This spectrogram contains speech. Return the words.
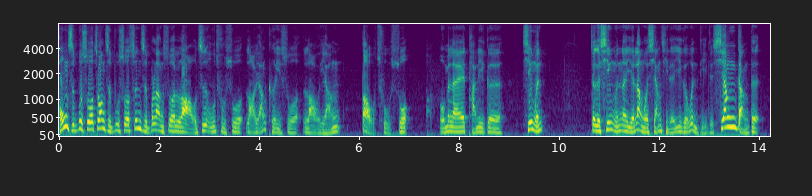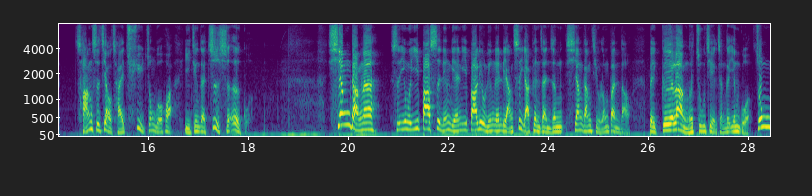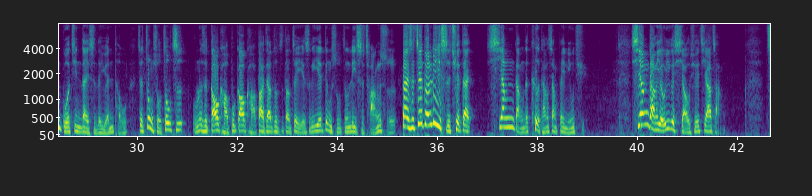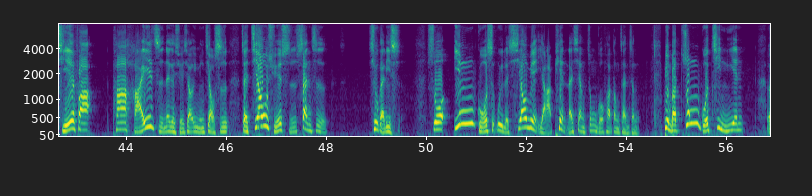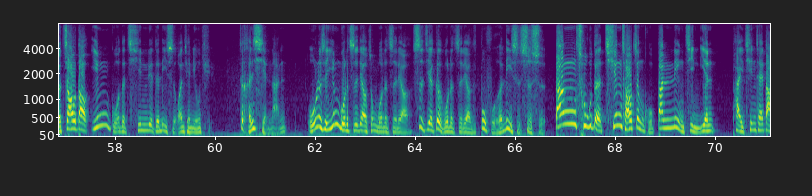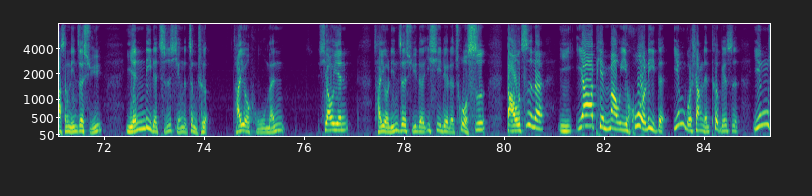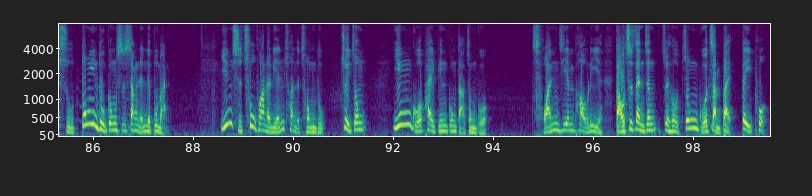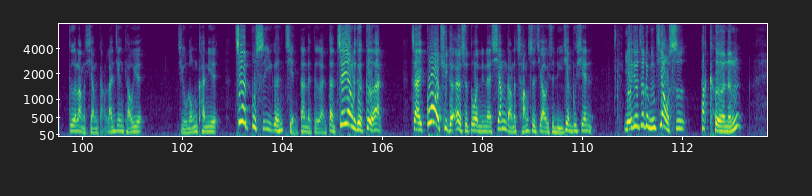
孔子不说，庄子不说，孙子不让说，老子无处说。老杨可以说，老杨到处说。我们来谈一个新闻。这个新闻呢，也让我想起了一个问题：就香港的常识教材去中国化已经在自食恶果。香港呢，是因为一八四零年、一八六零年两次鸦片战争，香港九龙半岛被割让和租借整个英国。中国近代史的源头，这众所周知。无论是高考不高考，大家都知道，这也是个约定俗成历史常识。但是这段历史却在香港的课堂上被扭曲。香港有一个小学家长揭发他孩子那个学校一名教师在教学时擅自修改历史。说英国是为了消灭鸦片来向中国发动战争，并把中国禁烟而遭到英国的侵略的历史完全扭曲。这很显然，无论是英国的资料、中国的资料、世界各国的资料都，不符合历史事实。当初的清朝政府颁令禁烟，派钦差大臣林则徐严厉的执行的政策，才有虎门销烟。才有林则徐的一系列的措施，导致呢以鸦片贸易获利的英国商人，特别是英属东印度公司商人的不满，因此触发了连串的冲突。最终，英国派兵攻打中国，船坚炮利啊，导致战争。最后，中国战败，被迫割让香港。《南京条约》《九龙勘约》，这不是一个很简单的个案，但这样的一个个案。在过去的二十多年来，香港的常识教育是屡见不鲜的。也就这个名教师，他可能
